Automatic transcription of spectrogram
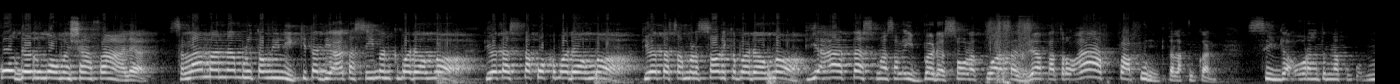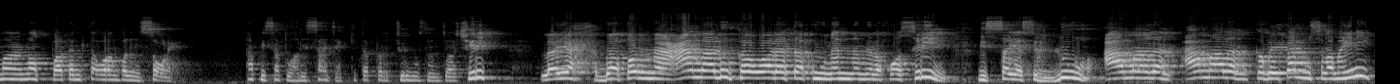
Qadarullah masyafa'ala. Selama 60 tahun ini kita di atas iman kepada Allah, di atas takwa kepada Allah, di atas amal soleh kepada Allah, di atas masalah ibadah, sholat, puasa, zakat, roh, apa pun kita lakukan. Sehingga orang itu menotbatkan kita orang paling soleh. Tapi satu hari saja kita terjerumus dalam cara syirik. La yahbatanna amaluka wa la takunanna minal khosirin niscaya seluruh amalan-amalan kebaikanmu selama ini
